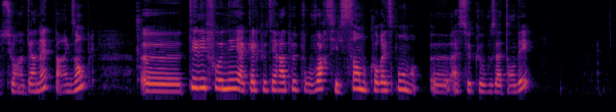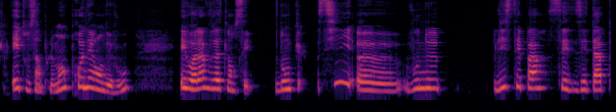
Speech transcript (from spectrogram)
sur Internet, par exemple, euh, téléphoner à quelques thérapeutes pour voir s'ils semblent correspondre à ce que vous attendez, et tout simplement prenez rendez-vous, et voilà, vous êtes lancé. Donc si vous ne listez pas ces étapes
